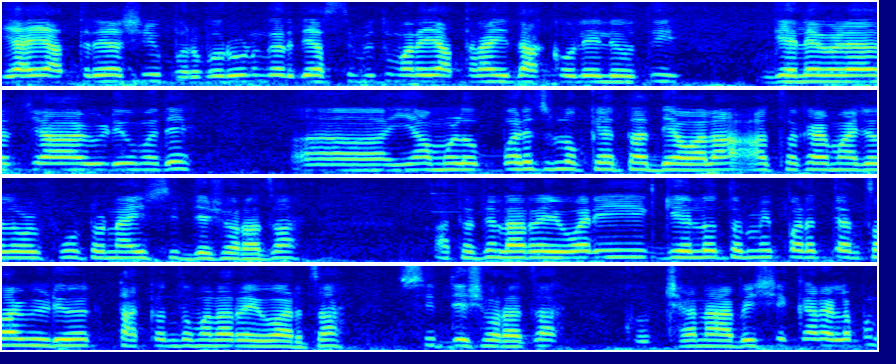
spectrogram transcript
या यात्रे अशी भरभरून गर्दी असते. मी तुम्हाला यात्राही दाखवलेली होती गेल्या वेळाच्या व्हिडिओमध्ये. यामुळं बरेच लोक येतात देवाला. असं काय माझ्याजवळ फोटो नाही सिद्धेश्वराचा. आता त्याला रविवारी गेलो तर मी परत त्यांचा व्हिडिओ एक टाकन तुम्हाला रविवारचा सिद्धेश्वराचा. खूप छान अभिषेक करायला पण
